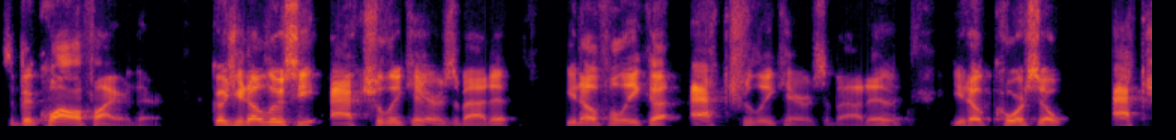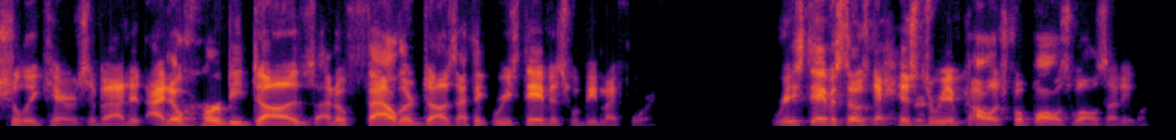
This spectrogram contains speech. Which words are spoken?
it's a big qualifier there. Because you know Lucy actually cares about it. You know Fallica actually cares about it. You know Corso actually cares about it. I know Herbie does. I know Fowler does. I think Rece Davis would be my fourth. Rece Davis knows the history of college football as well as anyone.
